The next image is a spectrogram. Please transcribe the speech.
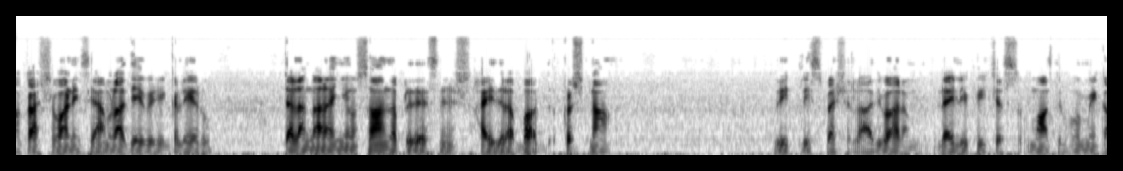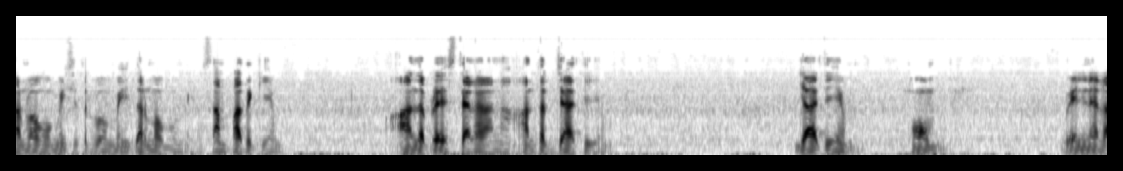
ఆకాశవాణి శ్యామలాదేవి ఇంకా లేరు. Telangana news Andhra Pradesh news. Hyderabad Krishna weekly special ఆదివారం. Daily features. మాతృభూమి కర్మభూమి చిత్రభూమి ధర్మభూమి. సంపాదకీయం. ఆంధ్రప్రదేశ్ తెలంగాణ. అంతర్జాతీయం. జాతీయం. Home Vennela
